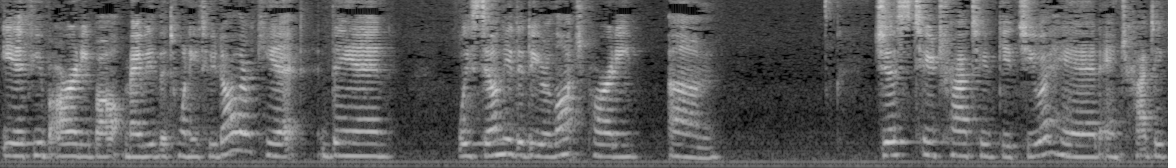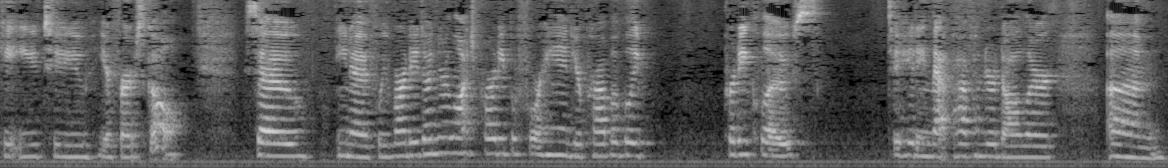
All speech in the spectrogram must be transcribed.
if you've already bought maybe the $22 kit, then we still need to do your launch party um, just to try to get you ahead and try to get you to your first goal. So, you know, if we've already done your launch party beforehand, you're probably pretty close to hitting that $500 um,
